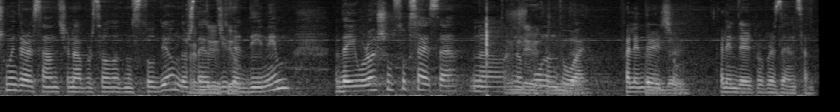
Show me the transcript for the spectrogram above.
shumë interesant që na përcollët në studio, ndoshta jo të gjithë e dinim, dhe ju uroj shumë suksese në punën tuaj. Faleminderit shumë, faleminderit për prezencën.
